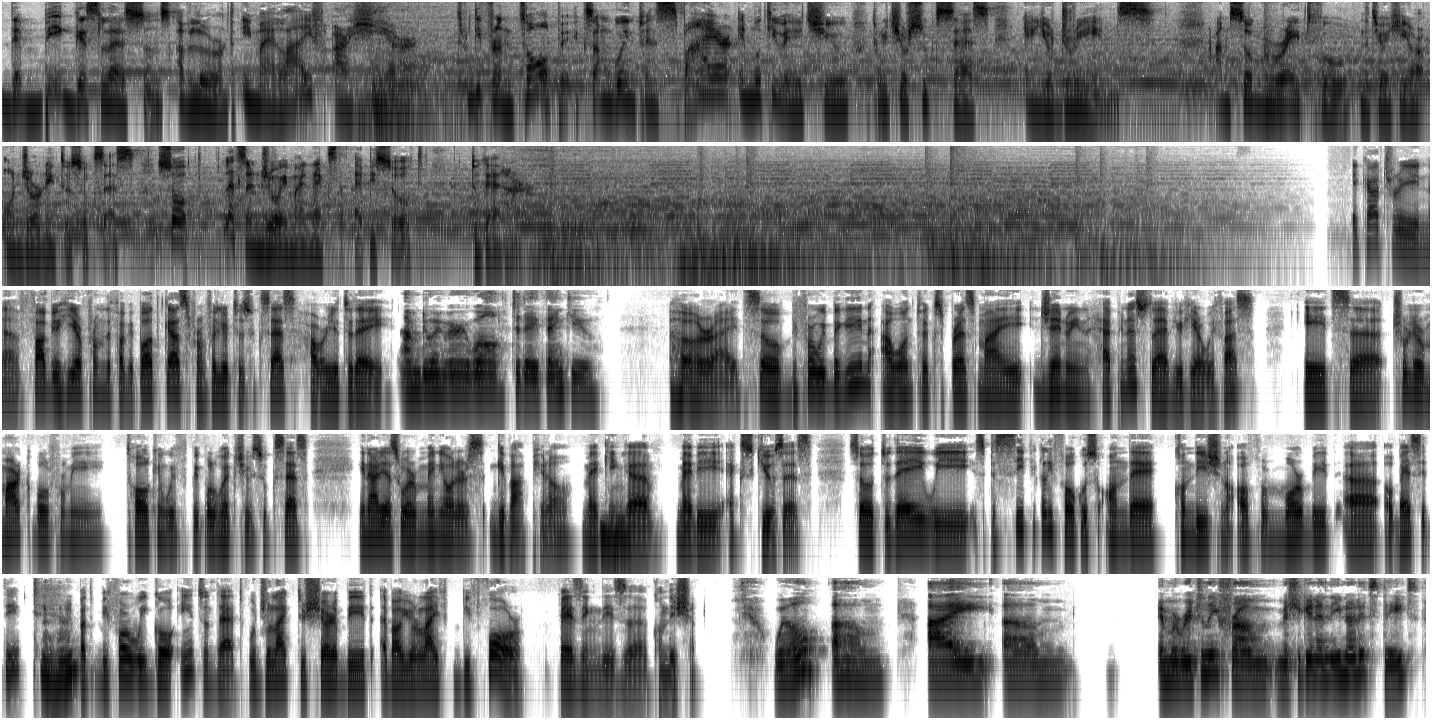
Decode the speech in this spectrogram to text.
The biggest lessons I've learned in my life are here. Through different topics, I'm going to inspire and motivate you to reach your success and your dreams. I'm so grateful that you're here on Journey to Success. So let's enjoy my next episode together. Hey, Catherine. Uh, Fabio here from the Fabio Podcast, from Failure to Success. How are you today? I'm doing very well today. Thank you. All right. So, before we begin, I want to express my genuine happiness to have you here with us. It's uh, truly remarkable for me talking with people who achieve success in areas where many others give up, you know, making mm-hmm. uh, maybe excuses. So today we specifically focus on the condition of morbid uh, obesity. Mm-hmm. But before we go into that, would you like to share a bit about your life before facing this uh, condition? Well, um, I um, am originally from Michigan in the United States.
